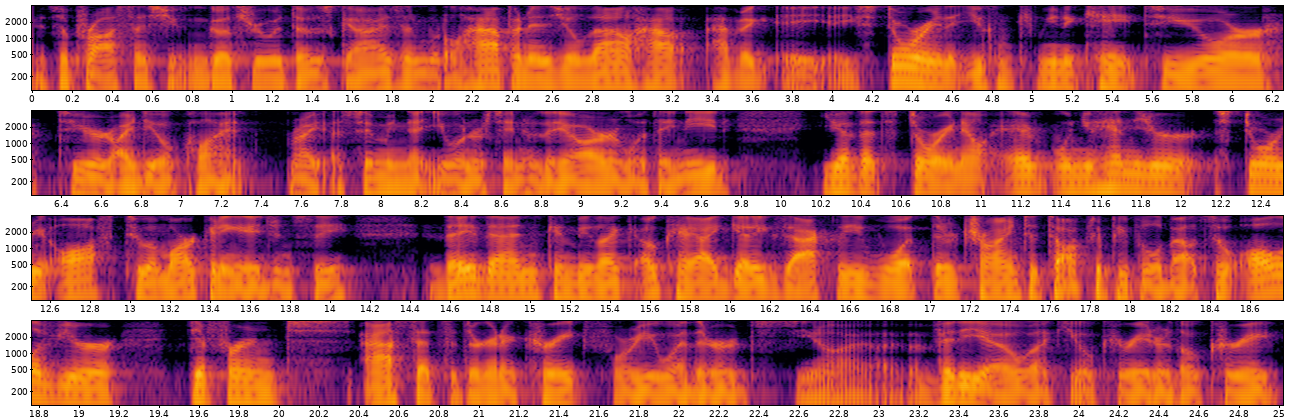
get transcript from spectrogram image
It's a process you can go through with those guys. And what will happen is you'll now ha- have a, a, a, story that you can communicate to your to your ideal client, right? Assuming that you understand who they are and what they need. You have that story now. When you hand your story off to a marketing agency, they then can be like, okay, I get exactly what they're trying to talk to people about. So all of your different assets that they're going to create for you, whether it's you know a, a, video like you'll create, or they'll create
